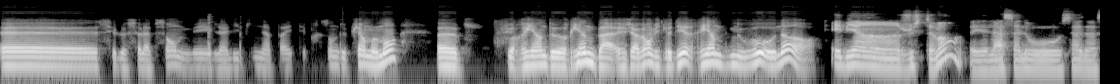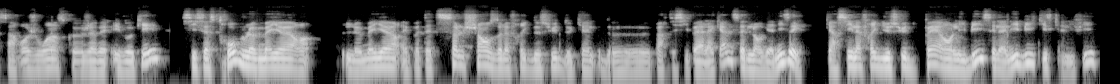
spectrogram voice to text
c'est le seul absent, mais la Libye n'a pas été présente depuis un moment rien de rien de bah, j'avais envie de dire rien de nouveau au nord. Eh bien justement, et là ça nous ça, ça rejoint ce que j'avais évoqué. Si ça se trouve, le meilleur le meilleur et peut-être seule chance de l'Afrique du Sud de, de participer à la Cannes, c'est de l'organiser. Car si l'Afrique du Sud perd en Libye, c'est la Libye qui se qualifie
